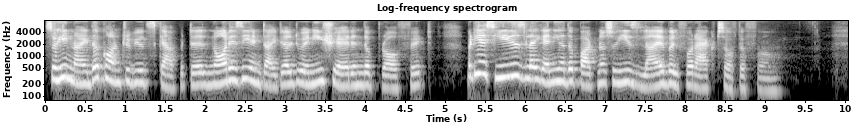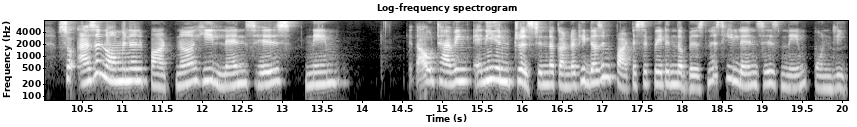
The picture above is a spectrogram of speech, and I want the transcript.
So he neither contributes capital nor is he entitled to any share in the profit. But yes, he is like any other partner, so he is liable for acts of the firm. So as a nominal partner, he lends his name without having any interest in the conduct. He doesn't participate in the business. He lends his name only.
